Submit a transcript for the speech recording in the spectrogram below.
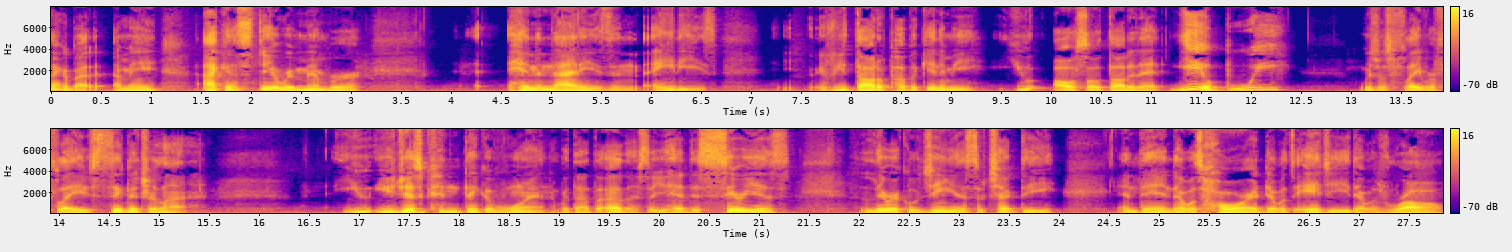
Think about it. I mean, I can still remember in the 90s and 80s, if you thought of Public Enemy, you also thought of that, yeah, boy, which was Flavor Flav's signature line. You you just couldn't think of one without the other. So you had this serious lyrical genius of Chuck D and then that was hard, that was edgy, that was raw.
